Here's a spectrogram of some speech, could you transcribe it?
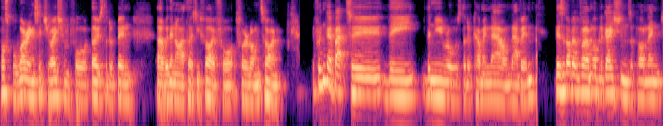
Possible worrying situation for those that have been uh, within IR35 for, for a long time. If we can go back to the the new rules that have come in now, Navin, there's a lot of um, obligations upon end,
